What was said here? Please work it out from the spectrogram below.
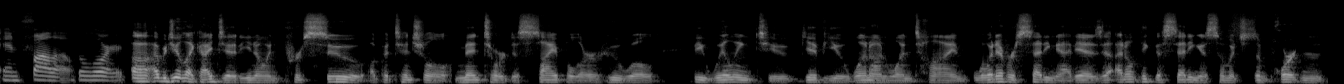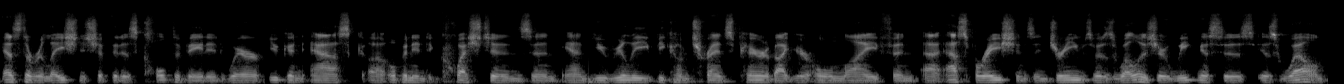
and follow the Lord? Uh, I would do like I did, you know, and pursue a potential mentor discipler who will be willing to give you one-on-one time whatever setting that is. I don't think the setting is so much as important as the relationship that is cultivated where you can ask uh, open-ended questions and and you really become transparent about your own life and uh, aspirations and dreams but as well as your weaknesses as well.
